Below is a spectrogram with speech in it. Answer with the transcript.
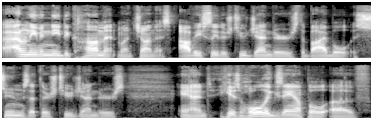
I don't even need to comment much on this. Obviously, there's two genders. The Bible assumes that there's two genders, and his whole example of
